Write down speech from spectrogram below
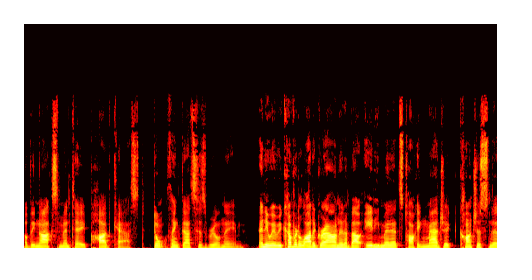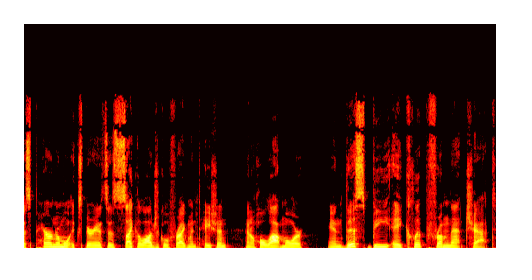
of the Nox Mente podcast. Don't think that's his real name. Anyway, we covered a lot of ground in about 80 minutes talking magic, consciousness, paranormal experiences, psychological fragmentation, and a whole lot more. And this be a clip from that chat.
